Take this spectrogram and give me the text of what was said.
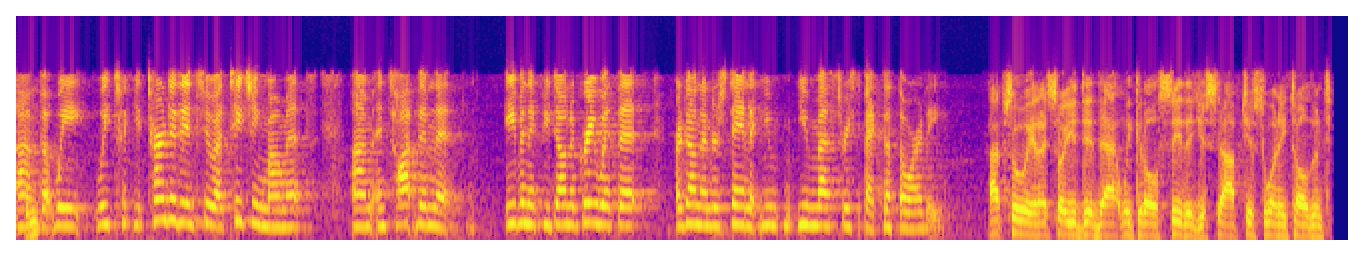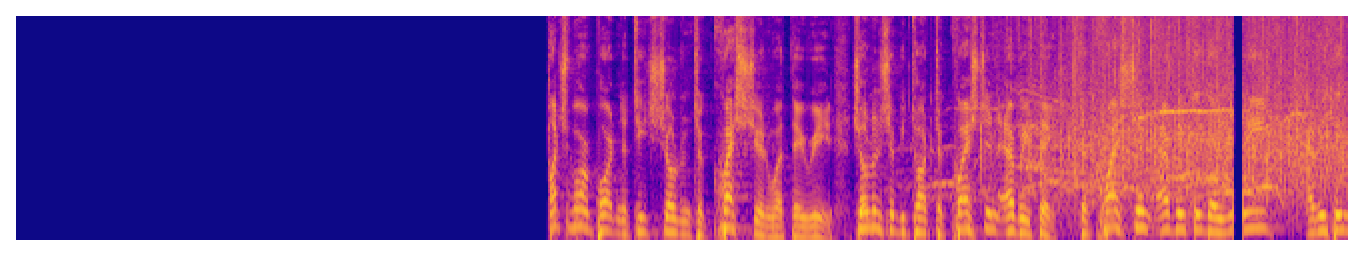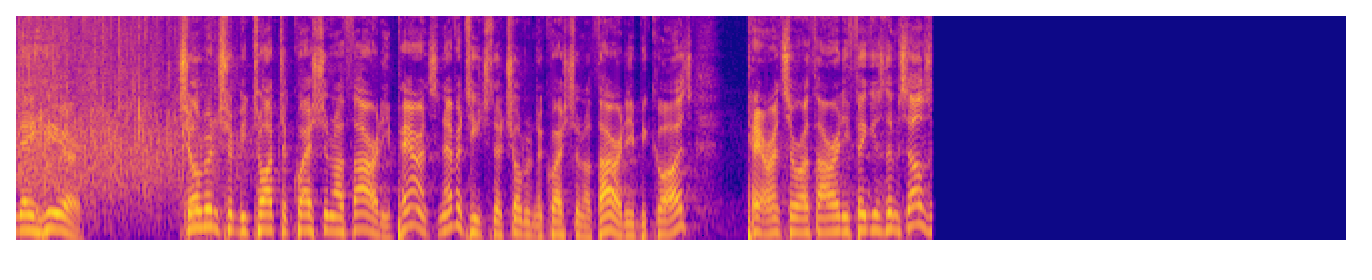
Um, but we, we t- turned it into a teaching moment um, and taught them that even if you don't agree with it or don't understand it, you, you must respect authority. Absolutely, and I saw you did that. We could all see that you stopped just when he told them to. Much more important to teach children to question what they read. Children should be taught to question everything, to question everything they read, everything they hear. Children should be taught to question authority. Parents never teach their children to question authority because parents are authority figures themselves.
